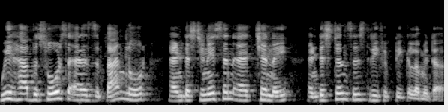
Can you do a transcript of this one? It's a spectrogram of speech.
we have the source as Bangalore and destination as Chennai and distance is 350 kilometer.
